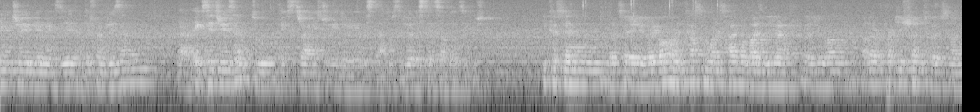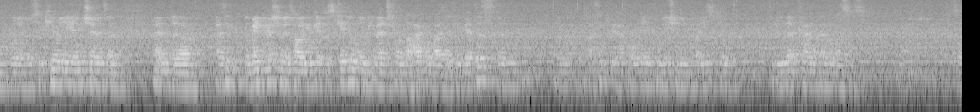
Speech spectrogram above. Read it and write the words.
entry, VM exit, and different reason, uh, exit reason to extract actually the real status, the real states of the execution. Because in let's say very often in customized hypervisor you have uh, you run other partitions with some whatever security engines and and um, I think the main question is how you get the scheduling events from the hypervisor. If you get this, then uh, I think you have all the information in place to, to do that kind of analysis. So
